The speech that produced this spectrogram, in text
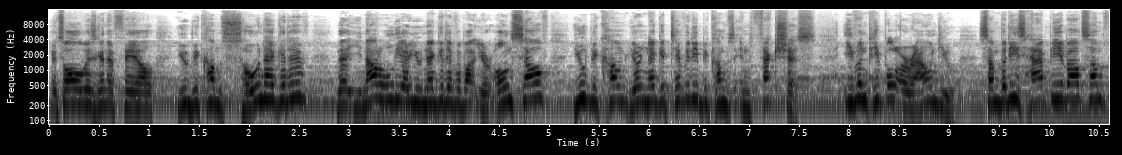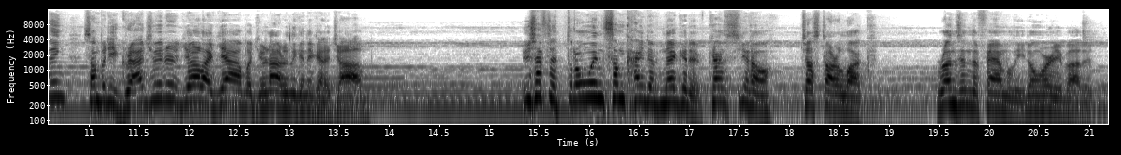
It's always going to fail. You become so negative that you, not only are you negative about your own self, you become your negativity becomes infectious. Even people around you. Somebody's happy about something. Somebody graduated. You're like, yeah, but you're not really going to get a job. You just have to throw in some kind of negative because, you know, just our luck. Runs in the family. Don't worry about it.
